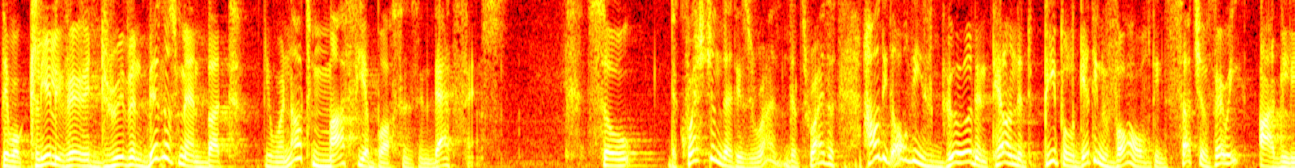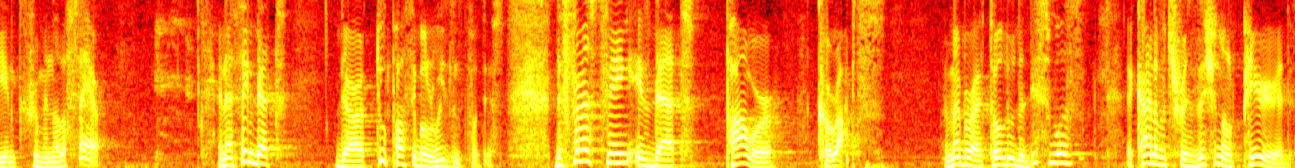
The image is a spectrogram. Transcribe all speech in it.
they were clearly very driven businessmen, but they were not mafia bosses in that sense. So the question that, is, that rises how did all these good and talented people get involved in such a very ugly and criminal affair? And I think that there are two possible reasons for this. The first thing is that power corrupts. Remember, I told you that this was a kind of a transitional period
